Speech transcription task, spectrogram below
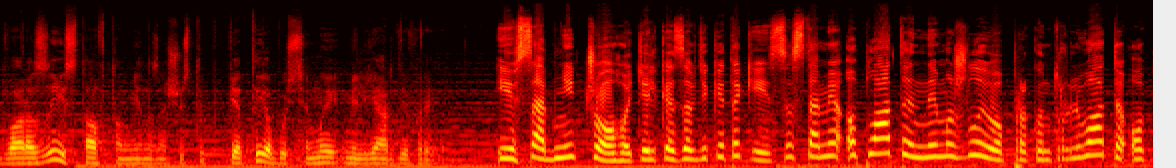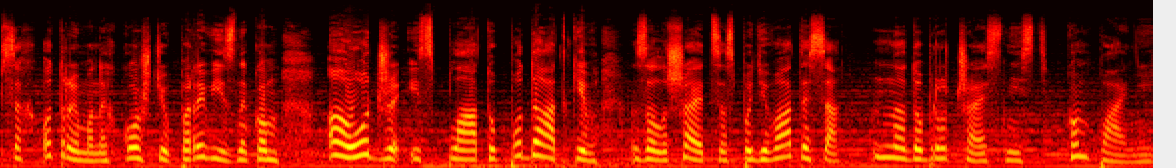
в два рази і став там, я не знаю, щось типу 5 або 7 мільярдів гривень. І все б нічого, тільки завдяки такій системі оплати неможливо проконтролювати обсяг отриманих коштів перевізником, а отже, і сплату податків. Залишається сподіватися на доброчесність компаній.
